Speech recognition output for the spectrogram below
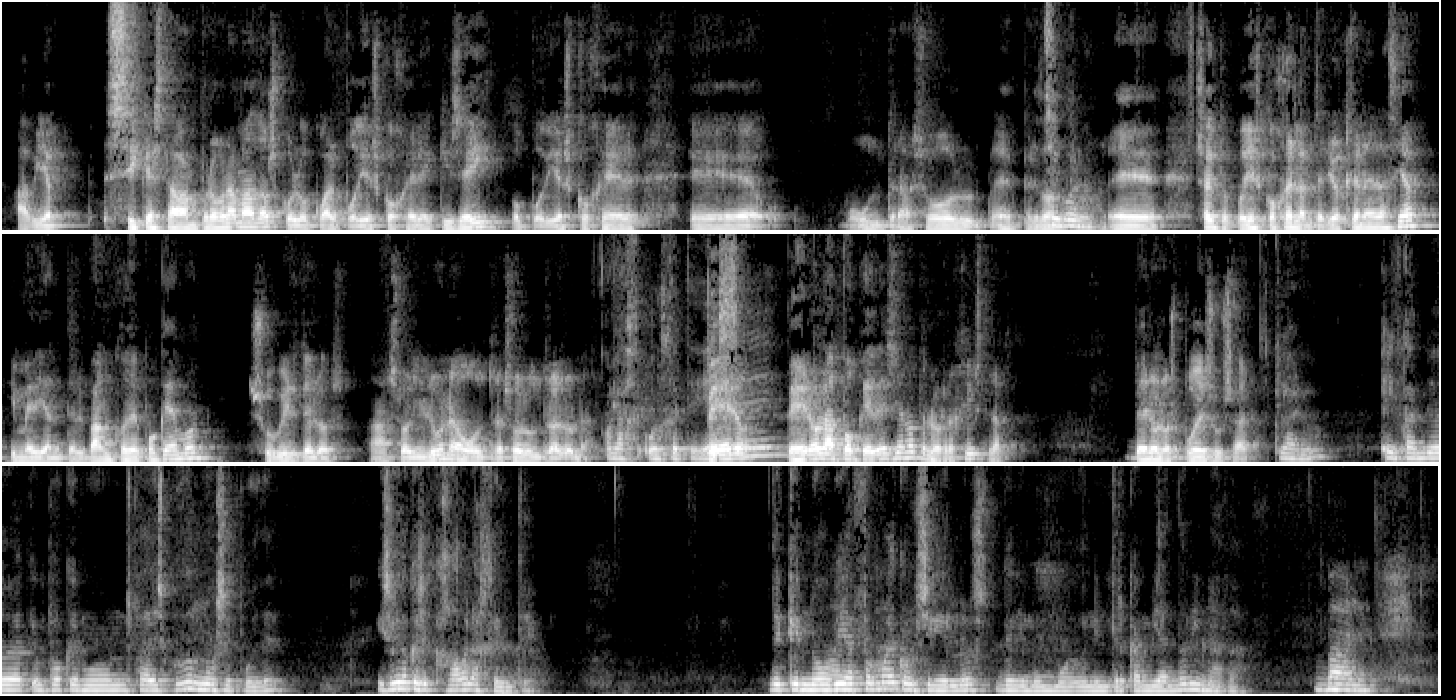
Había, sí que estaban programados, con lo cual podías coger X e Y o podías coger eh, Ultrasol, eh, perdón. Sí, bueno. eh, exacto, podías coger la anterior generación y mediante el banco de Pokémon subírtelos a Sol y Luna o Ultrasol, Ultraluna. O, la, o el GTS. Pero, pero la Pokédex ya no te los registra. Pero los puedes usar. Claro. En cambio, en Pokémon Espada y Escudo no se puede. Y eso es lo que se quejaba la gente. De que no había forma de conseguirlos de ningún modo, ni intercambiando ni nada. Vale.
